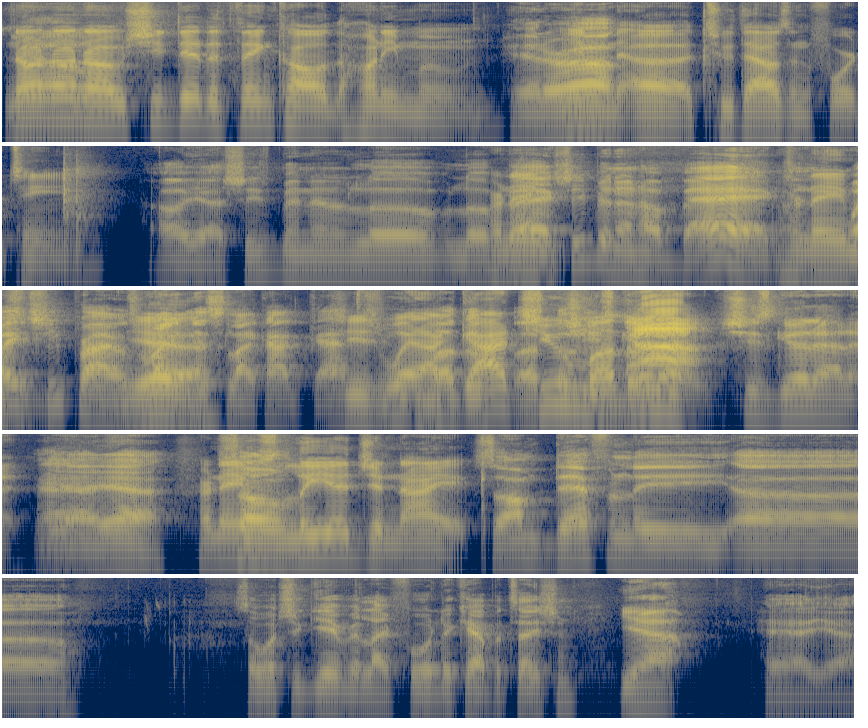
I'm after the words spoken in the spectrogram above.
No, no, Yo. no. She did a thing called Honeymoon Hit her in up. uh 2014. Oh yeah, she's been in a little little Her bag. name- she's been in her bag. her Just name's- wait. She probably was yeah. writing this like I got She's you. wait, I got you, motherfucker." mother- Ah, she's good at it. Yeah, yeah. Her name's so, Leigh Janiak. So I'm definitely. uh So what you give it? Like full decapitation? Yeah. Hell yeah.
